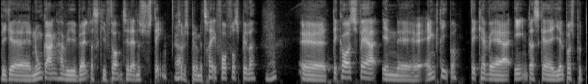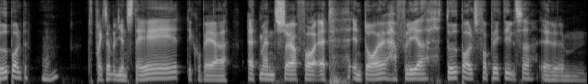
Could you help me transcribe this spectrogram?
Vi kan, nogle gange har vi valgt at skifte om til et andet system, Ja. så vi spiller med tre forsvarsspillere. Mhm. Øh, det kan også være en øh, angriber. Det kan være en, der skal hjælpe os på dødbolde. Mm-hmm. For eksempel Jens Dage. Det kunne være, at man sørger for, at en døje har flere dødboldsforpligtelser. Øhm,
